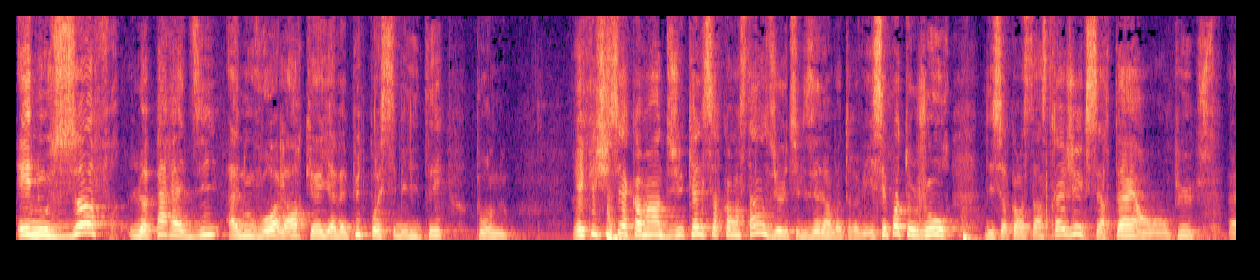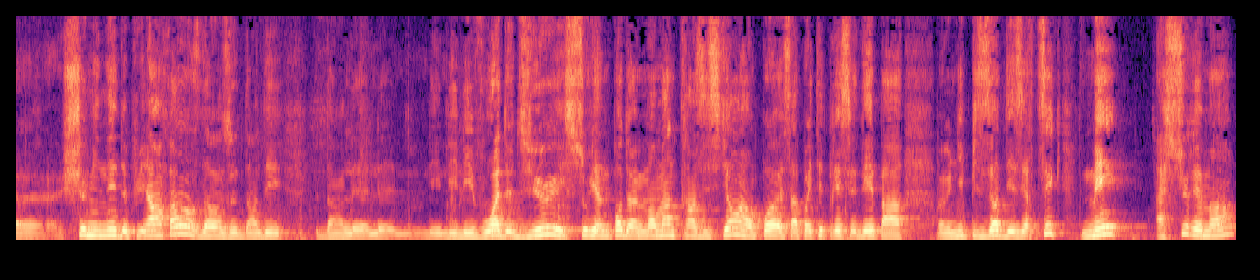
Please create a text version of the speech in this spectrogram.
et nous offre le paradis à nouveau alors qu'il n'y avait plus de possibilités pour nous. Réfléchissez à comment Dieu, quelles circonstances Dieu a utilisées dans votre vie. Et ce n'est pas toujours des circonstances tragiques. Certains ont pu euh, cheminer depuis l'enfance dans, dans, des, dans les, voies de Dieu et ne se souviennent pas d'un moment de transition. Pas, ça n'a pas été précédé par un épisode désertique. Mais assurément,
